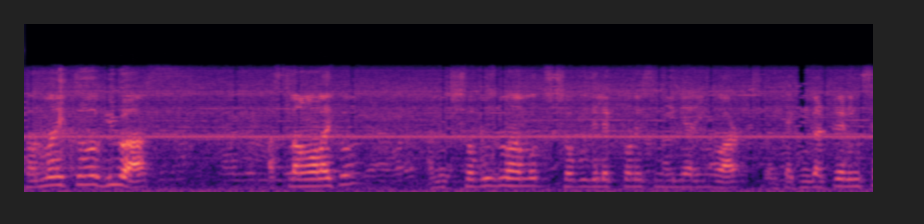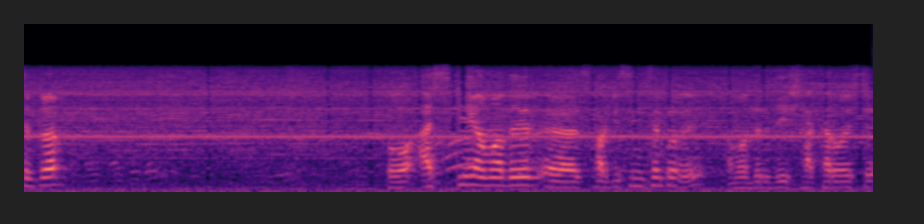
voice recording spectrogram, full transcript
সম্মানিত ভিউয়ার আসসালামু আলাইকুম। আমি Sabuj Mahmud, Sabuj electronics engineering works technical training centre তো আজকে আমাদের সার্ভিসিং সেন্টারে আমাদের যে শাখা রয়েছে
